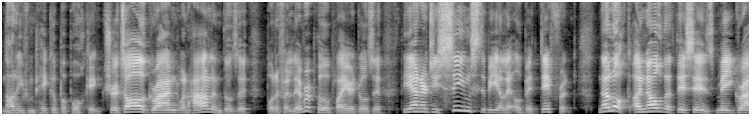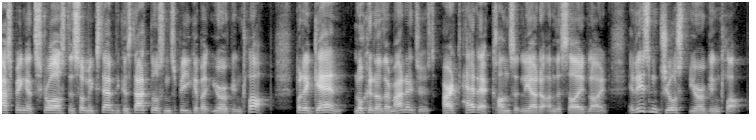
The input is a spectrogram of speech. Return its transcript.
not even pick up a booking. Sure, it's all grand when Haaland does it, but if a Liverpool player does it, the energy seems to be a little bit different. Now, look, I know that this is me grasping at straws to some extent because that doesn't speak about Jurgen Klopp. But again, look at other managers. Arteta constantly had it on the sideline. It isn't just Jurgen Klopp.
